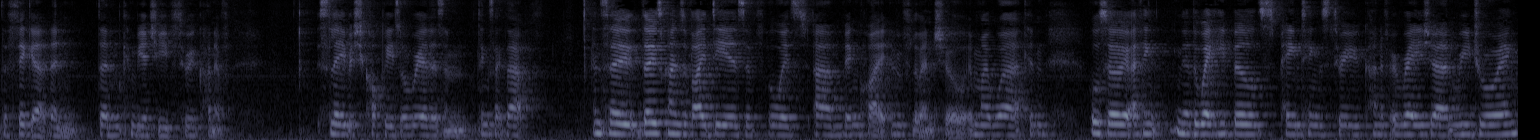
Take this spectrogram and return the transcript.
the figure than than can be achieved through kind of slavish copies or realism, things like that. And so those kinds of ideas have always um, been quite influential in my work, and also I think you know the way he builds paintings through kind of erasure and redrawing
